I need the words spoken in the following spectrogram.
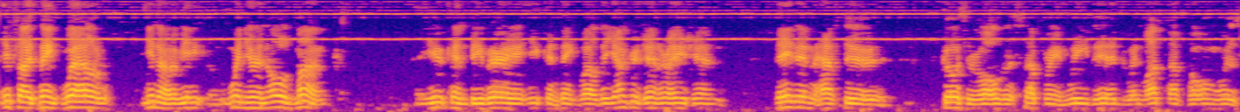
if I think, well, you know, when you're an old monk, you can be very, you can think, well, the younger generation, they didn't have to go through all the suffering we did when Wat Pah Pong was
